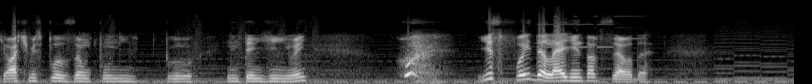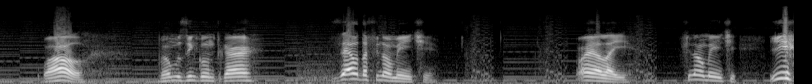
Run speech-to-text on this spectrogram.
que ótima explosão pro, pro Nintendinho, hein? Uh, isso foi The Legend of Zelda. Uau, vamos encontrar Zelda finalmente. Olha ela aí. Finalmente. E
